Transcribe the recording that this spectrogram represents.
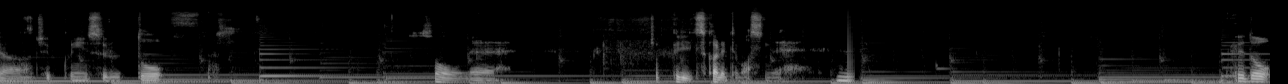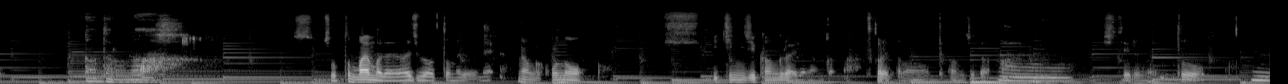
じゃあ、チェックインすると、そうね。ちょっぴり疲れてますね。けど、なんだろうな。ちょっと前までは大丈夫だったんだけどね。なんかこの1、2時間ぐらいでなんか疲れたなって感じがうん。してるのと、うん。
